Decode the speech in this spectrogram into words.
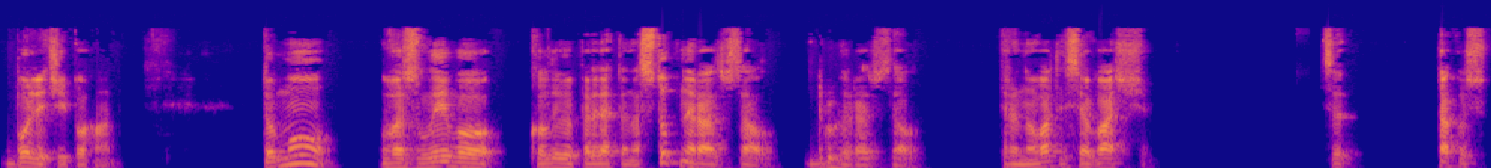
боляче і погано. Тому важливо, коли ви прийдете наступний раз в зал, другий раз в зал, тренуватися важче. Це також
